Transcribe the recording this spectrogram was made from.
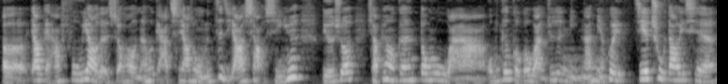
呃要给他敷药的时候呢，会给他吃药的时候，我们自己要小心，因为比如说小朋友跟动物玩啊，我们跟狗狗玩，就是你难免会接触到一些，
